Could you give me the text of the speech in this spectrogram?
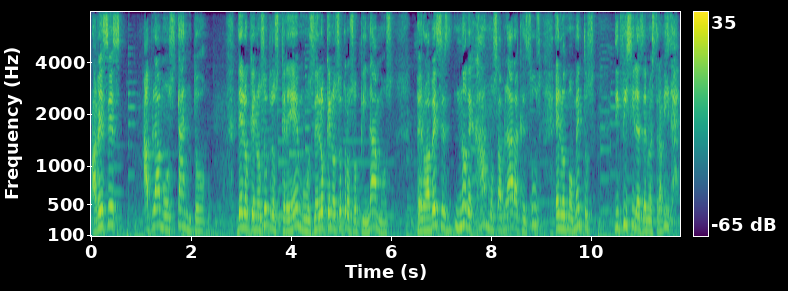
A veces hablamos tanto de lo que nosotros creemos, de lo que nosotros opinamos, pero a veces no dejamos hablar a Jesús en los momentos difíciles de nuestra vida.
